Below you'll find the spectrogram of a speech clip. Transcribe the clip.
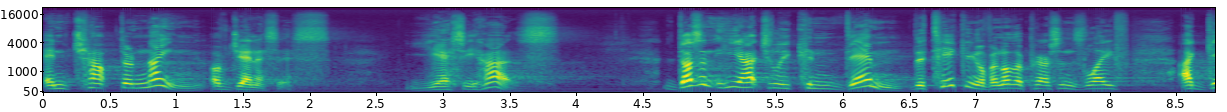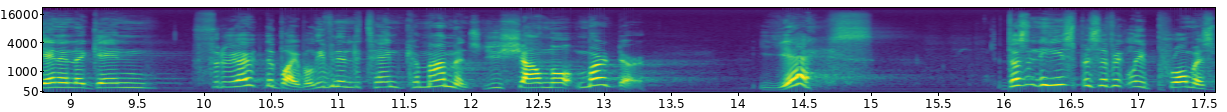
in chapter 9 of Genesis? Yes, he has. Doesn't he actually condemn the taking of another person's life again and again throughout the Bible, even in the Ten Commandments? You shall not murder. Yes. Doesn't he specifically promise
